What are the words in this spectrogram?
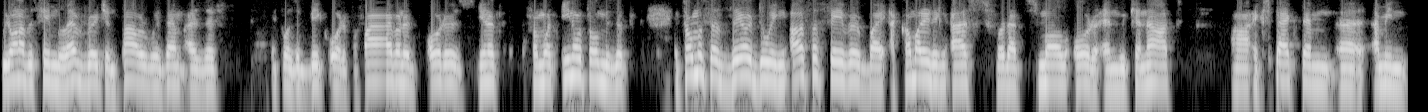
We don't have the same leverage and power with them as if it was a big order for 500 orders. You know, from what Eno told me is that it's almost as they're doing us a favor by accommodating us for that small order, and we cannot uh, expect them. Uh, I mean,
